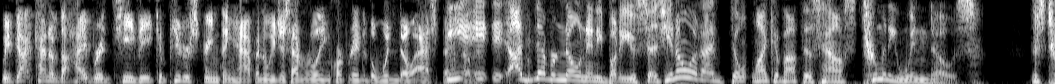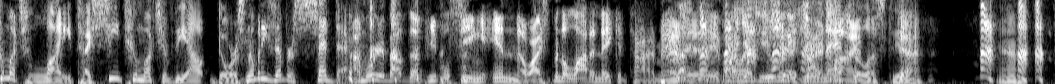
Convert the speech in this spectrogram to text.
We've got kind of the hybrid TV computer screen thing happen. We just haven't really incorporated the window aspect Yeah, of it. it- it- I've never known anybody who says, you know what I don't like about this house? Too many windows. There's too much light. I see too much of the outdoors. Nobody's ever said that. I'm worried about the people seeing in though. I spend a lot of naked time, and if I Well, get too you many should. You're a sightlines- naturalist. Yeah. Yeah.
